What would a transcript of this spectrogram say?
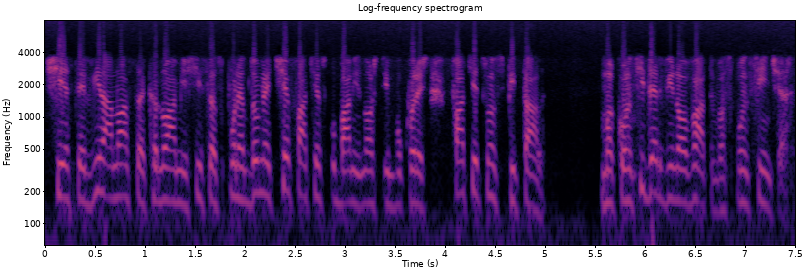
Și este vina noastră că nu am ieșit să spunem, domne, ce faceți cu banii noștri în București? Faceți un spital. Mă consider vinovat, vă spun sincer.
